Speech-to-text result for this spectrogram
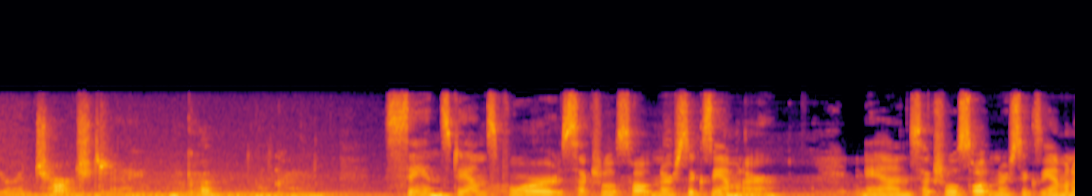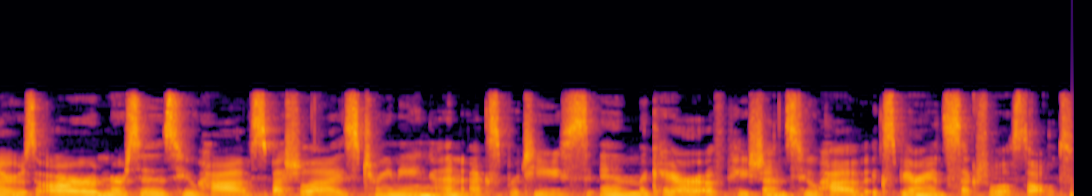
You're in charge today. Okay. Okay. SANE stands for Sexual Assault Nurse Examiner, and sexual assault nurse examiners are nurses who have specialized training and expertise in the care of patients who have experienced sexual assault.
